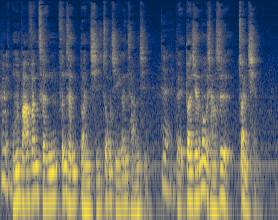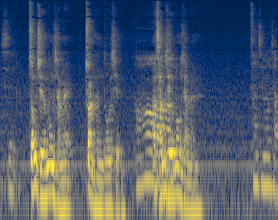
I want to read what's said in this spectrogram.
嗯，我们把它分成分成短期、中期跟长期。对对，短期的梦想是赚钱。是。中期的梦想呢，赚很多钱。哦。那长期的梦想呢？长期梦想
